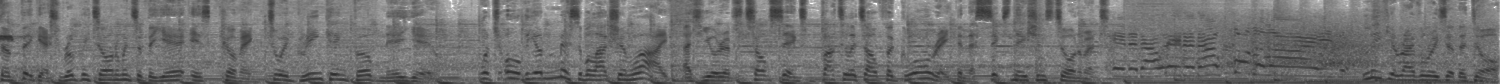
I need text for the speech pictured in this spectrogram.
The biggest rugby tournament of the year is coming to a Greene King pub near you. Watch all the unmissable action live as Europe's top six battle it out for glory in the Six Nations tournament. In and out, in and out for the line! Leave your rivalries at the door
